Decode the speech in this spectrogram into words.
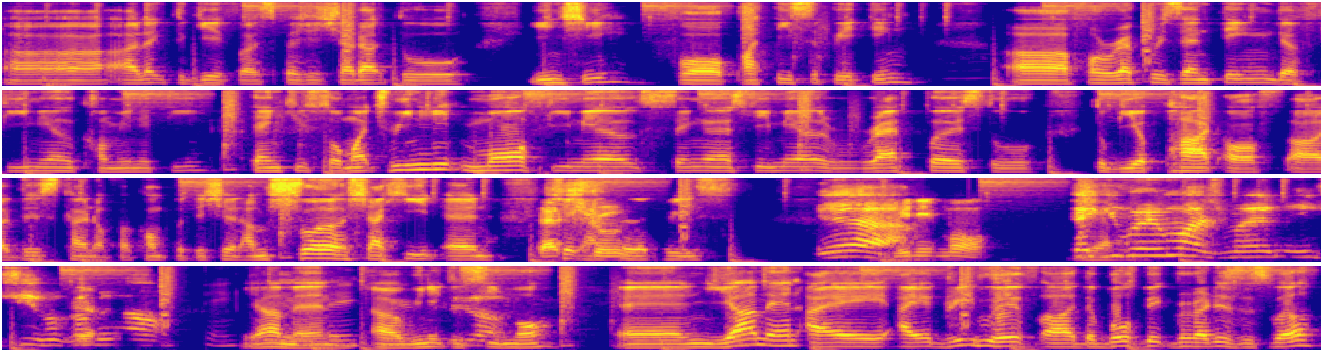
uh, I'd like to give a special shout out to Inshi for participating, uh, for representing the female community. Thank you so much. We need more female singers, female rappers to to be a part of uh, this kind of a competition. I'm sure Shahid and That's Sheikh true. Agrees. Yeah. We need more. Thank Yeah. you very much, man. Ichi for coming out. Thank Yeah, you, man. thank Uh, we need to see more. And yeah, man, I I agree with uh, the both big brothers as well.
